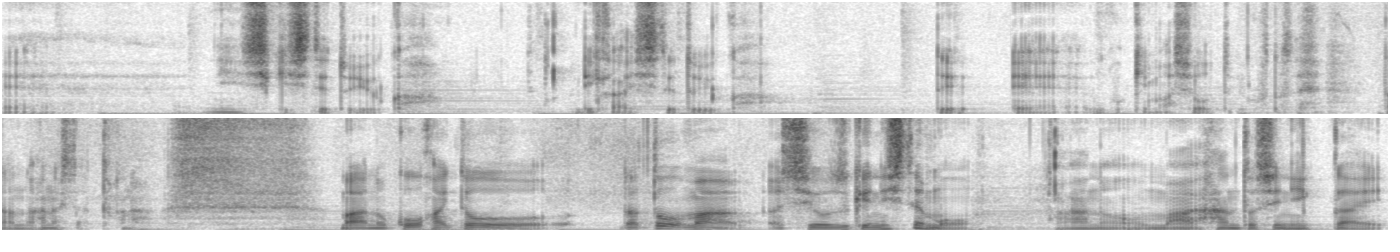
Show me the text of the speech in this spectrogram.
えー、認識してというか理解してというかで、えー、動きましょうということで何の話だったかな。まあ、あの後輩等だと、まあ、塩漬けにしてもあの、まあ、半年に1回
